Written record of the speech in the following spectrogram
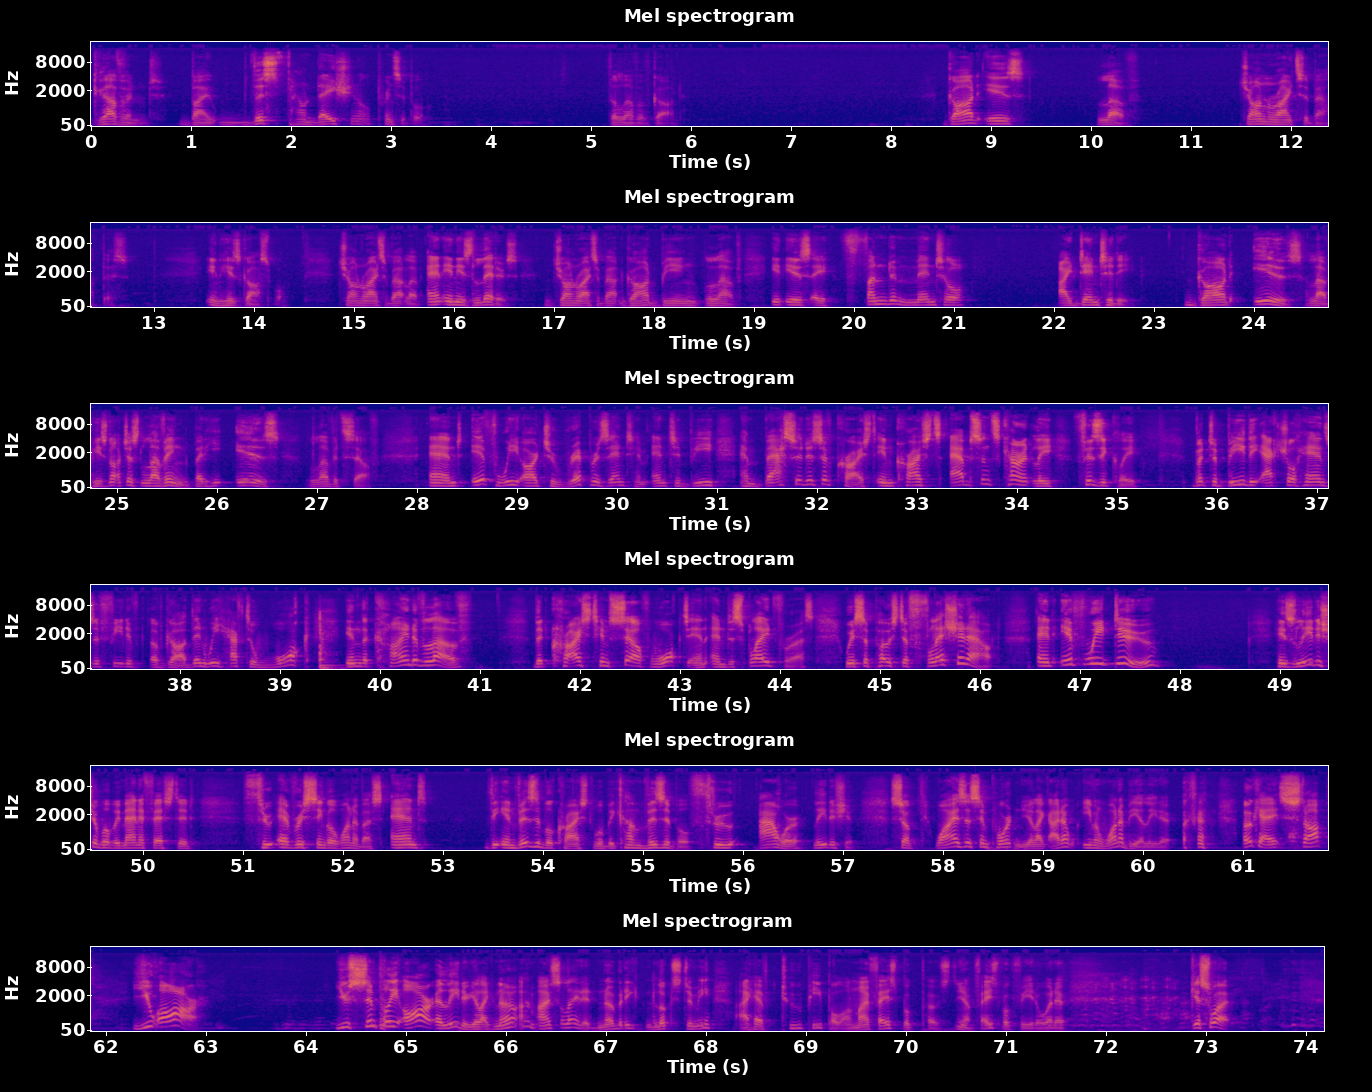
governed by this foundational principle the love of God. God is love. John writes about this in his gospel. John writes about love. And in his letters, John writes about God being love. It is a fundamental identity. God is love. He's not just loving, but he is love itself. And if we are to represent him and to be ambassadors of Christ in Christ's absence currently, physically, but to be the actual hands and feet of, of God, then we have to walk in the kind of love that Christ Himself walked in and displayed for us. We're supposed to flesh it out. And if we do, His leadership will be manifested through every single one of us. And the invisible Christ will become visible through our leadership. So, why is this important? You're like, I don't even want to be a leader. okay, stop. You are. You simply are a leader. You're like, no, I'm isolated. Nobody looks to me. I have two people on my Facebook post, you know, Facebook feed or whatever. Guess what?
